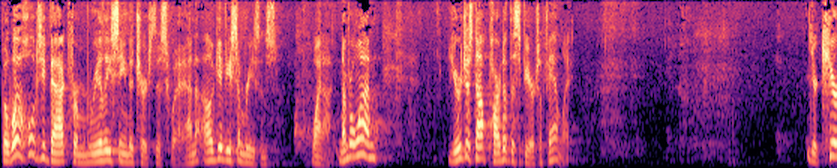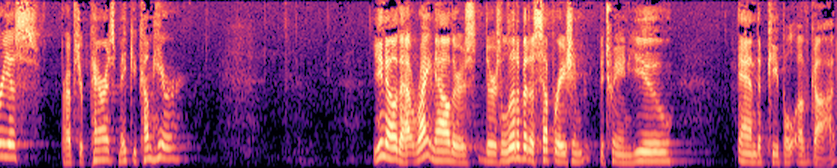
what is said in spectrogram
But what holds you back from really seeing the church this way? And I'll give you some reasons why not. Number one, you're just not part of the spiritual family. You're curious, perhaps your parents make you come here. You know that right now there's, there's a little bit of separation between you and the people of God.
